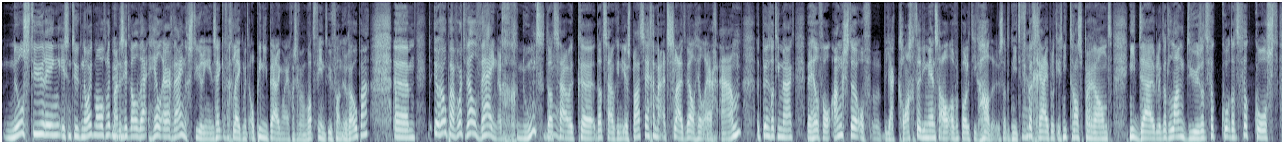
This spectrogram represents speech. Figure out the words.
nulsturing is natuurlijk nooit mogelijk. Maar Mhm. er zit wel heel erg weinig sturing in. Zeker vergeleken met opiniepeilingen waar je gewoon zegt: wat vindt u van Europa? Ehm, Europa wordt wel weinig genoemd. Dat, zou ik, eh, dat zou ik in de eerste plaats zeggen. Maar het sluit wel heel erg aan. Het punt wat hij maakt bij heel veel angsten of eh, ja, klachten die mensen al over politiek hadden. Dus dat het niet begrijpelijk is, niet transparant, niet duidelijk, dat het lang duurt, dat het veel, dat het veel kost,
